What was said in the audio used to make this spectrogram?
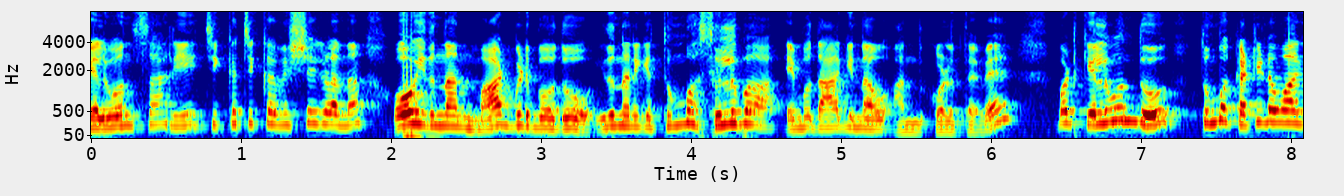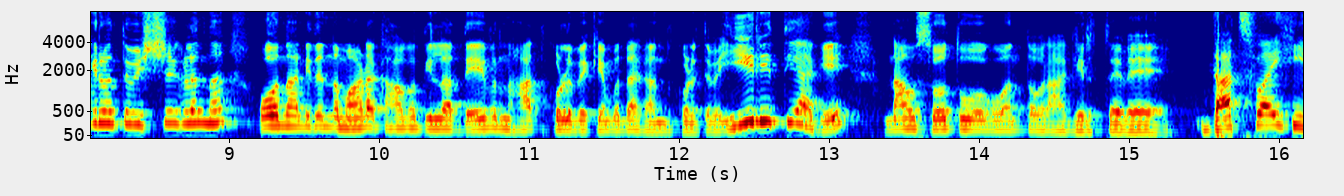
ಕೆಲವೊಂದು ಸಾರಿ ಚಿಕ್ಕ ಚಿಕ್ಕ ವಿಷಯಗಳನ್ನ ಓ ಇದು ನಾನು ಮಾಡ್ಬಿಡ್ಬೋದು ಇದು ನನಗೆ ತುಂಬಾ ಸುಲಭ ಎಂಬುದಾಗಿ ನಾವು ಅಂದ್ಕೊಳ್ತೇವೆ ಬಟ್ ಕೆಲವೊಂದು ತುಂಬಾ ಕಠಿಣವಾಗಿರುವಂಥ ವಿಷಯಗಳನ್ನ ಓ ನಾನು ಇದನ್ನ ಮಾಡೋಕ್ಕಾಗೋದಿಲ್ಲ ದೇವ್ರನ್ನ ಹಾತ್ಕೊಳ್ಬೇಕು ಎಂಬುದಾಗಿ ಅಂದ್ಕೊಳ್ತೇವೆ ಈ ರೀತಿಯಾಗಿ ನಾವು ಸೋತು ಹೋಗುವಂಥವ್ರಾಗಿರ್ತೇವೆ That's why he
